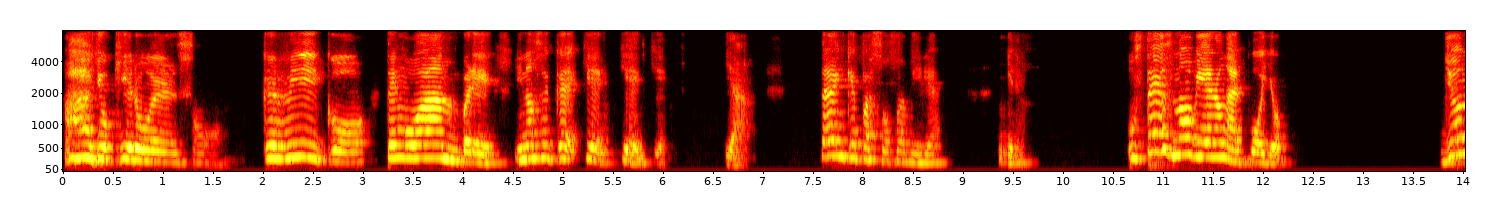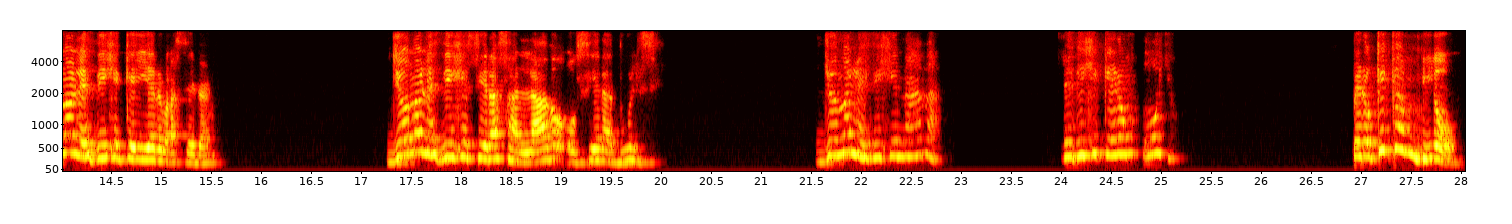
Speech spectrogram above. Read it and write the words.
Ah, yo quiero eso. ¡Qué rico! Tengo hambre. Y no sé qué. ¿Quién? ¿Quién? ¿Quién? Ya. ¿Saben qué pasó, familia? Miren, ustedes no vieron al pollo. Yo no les dije qué hierbas eran. Yo no les dije si era salado o si era dulce. yo no les dije nada. Les dije que era un pollo. Pero ¿qué cambió?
